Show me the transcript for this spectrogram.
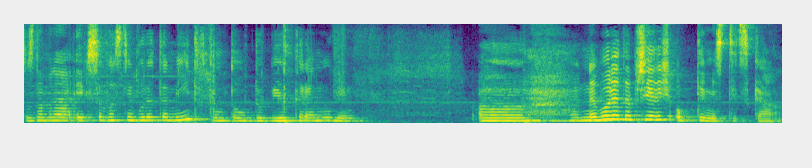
To znamená, jak se vlastně budete mít v tomto období, o kterém mluvím. Uh, nebudete příliš optimistická.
